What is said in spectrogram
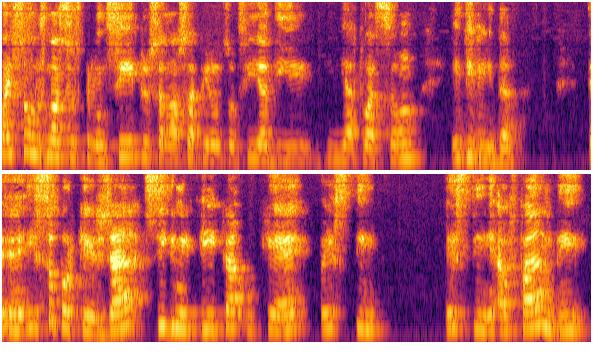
quais são os nossos princípios, a nossa filosofia de, de atuação e de vida. É, isso porque já significa o que é este, este afã de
